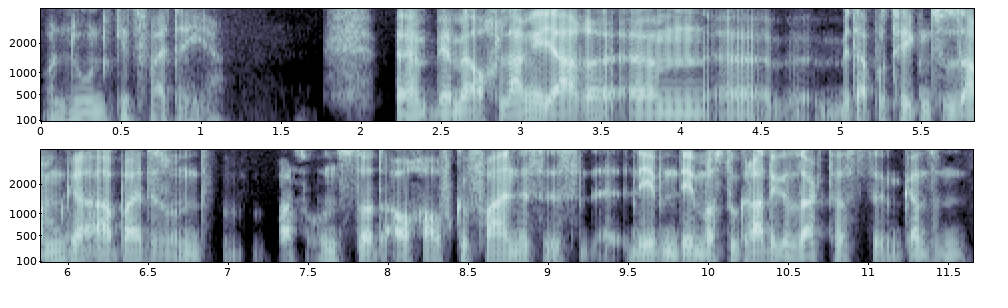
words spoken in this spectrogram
Und nun geht's weiter hier. Ähm, wir haben ja auch lange Jahre ähm, äh, mit Apotheken zusammengearbeitet und was uns dort auch aufgefallen ist, ist äh, neben dem, was du gerade gesagt hast, den ganzen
